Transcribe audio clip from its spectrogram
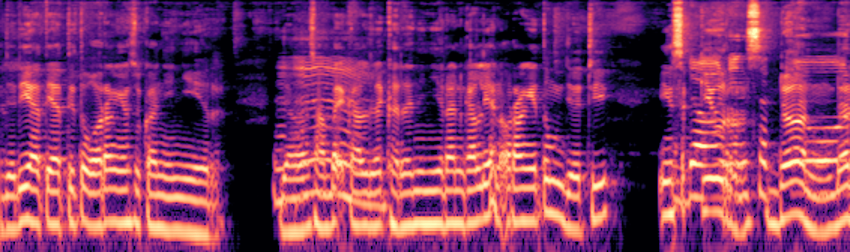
jadi hati-hati tuh orang yang suka nyinyir jangan sampai kalian karena nyinyiran kalian orang itu menjadi insecure, Down, insecure. down dan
